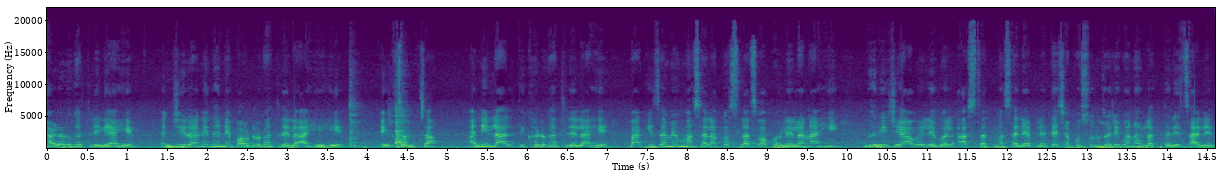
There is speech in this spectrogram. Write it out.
हळद घातलेली आहे. जिराने जिरा आणि धने पावडर घातलेला आहे हे एक चमचा. आणि लाल तिखट घातलेला आहे. बाकीचा मी मसाला कसलाच वापरलेला नाही. घरी जे अवेलेबल असतात मसाले आपल्या त्याच्यापासून जरी बनवलात तरी चालेल.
